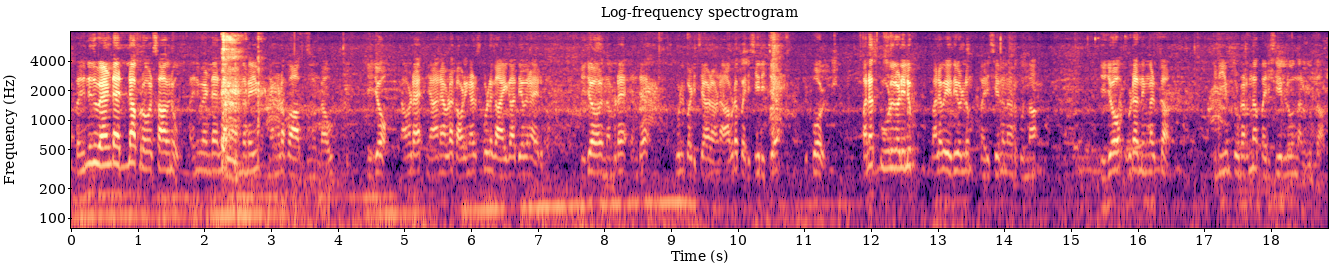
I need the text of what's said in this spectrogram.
അപ്പോൾ ഇതിന് വേണ്ട എല്ലാ പ്രോത്സാഹനവും അതിന് വേണ്ട എല്ലാ പിന്തുണയും ഞങ്ങളുടെ ഭാഗത്തു നിന്നുണ്ടാവും ജിജോ അവിടെ ഞാൻ അവിടെ കവളിങ്ങാട് സ്കൂളിലെ കായികാധ്യാപനായിരുന്നു ജിജോ നമ്മുടെ എന്റെ സ്കൂളിൽ പഠിച്ച ആളാണ്. അവിടെ പരിശീലിച്ച് ഇപ്പോൾ പല സ്കൂളുകളിലും പല വേദികളിലും പരിശീലനം നടക്കുന്ന ജിജോ ഇവിടെ നിങ്ങൾക്ക് ഇനിയും തുടർന്ന പരിശീലനവും നൽകുന്നതാണ്.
